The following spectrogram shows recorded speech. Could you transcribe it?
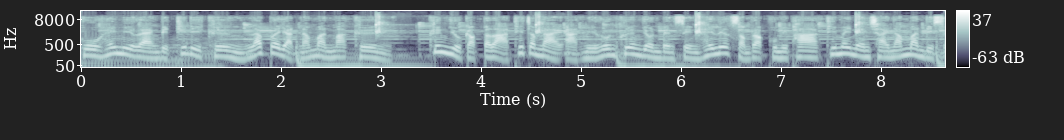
คู่ให้มีแรงบิดที่ดีขึ้น และประหยัดน้ำมันมากขึ้น ขึ้นอยู่กับตลาดที่จำหน่ายอาจมีรุ่นเครื่องยนต์เบนซินให้เลือกสำหรับภูมิภาคที่ไม่เน้นใช้น้ำมันดีเซ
